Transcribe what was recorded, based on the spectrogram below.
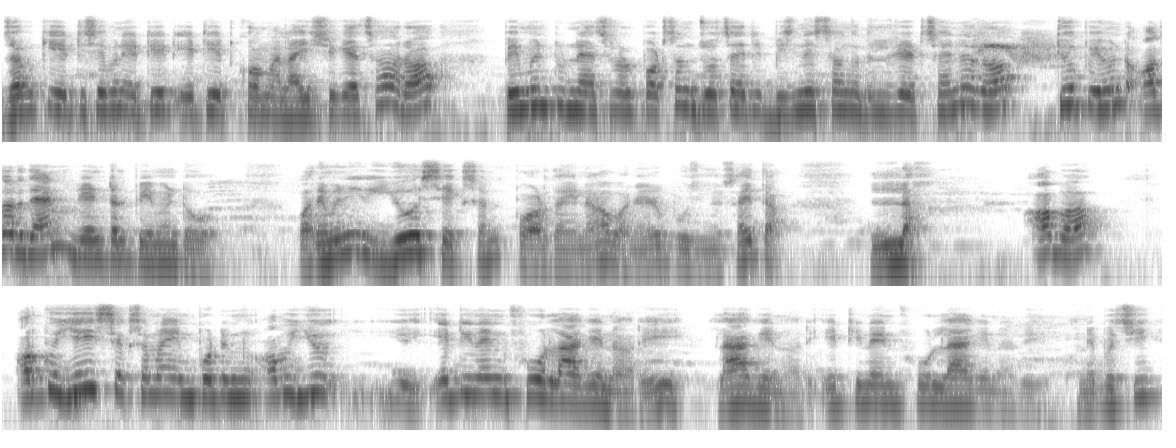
जबकि eighty seven eighty eight eighty eight comma लगाइसकेको छ र पेमेन्ट टु नेचुरल पर्सन जो चाहिँ बिजनेससँग रिलेटेड छैन र त्यो payment other than rental payment हो। भन्यो भने यो सेक्सन पर्दैन भनेर बुझ्नुहोस् है त? ल अब अर्को यही सेक्सनमा इम्पोर्टेन्ट अब यो एट्टी नाइन फोर लागेन अरे लागेन अरे एट्टी नाइन फोर लागेन अरे भनेपछि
